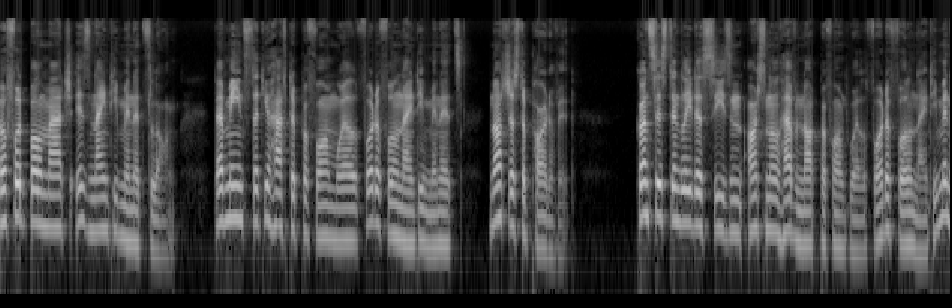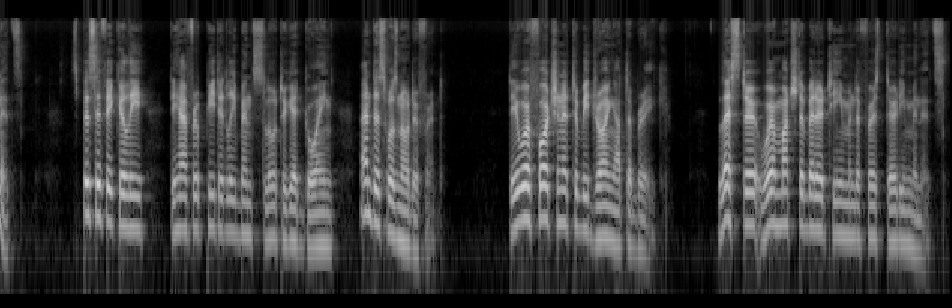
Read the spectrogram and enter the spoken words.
A football match is 90 minutes long. That means that you have to perform well for the full 90 minutes, not just a part of it. Consistently this season, Arsenal have not performed well for the full 90 minutes. Specifically, they have repeatedly been slow to get going, and this was no different. They were fortunate to be drawing at the break. Leicester were much the better team in the first 30 minutes.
